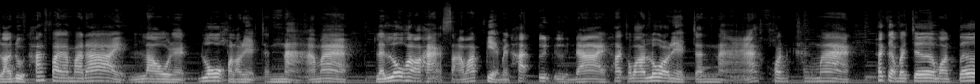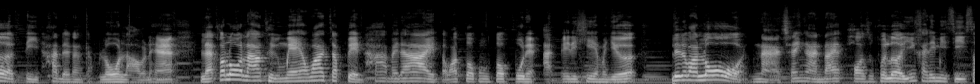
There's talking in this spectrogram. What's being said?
เราดูดธาตุไฟมาได้ เราเนี่ยโล่ของเราเนี่ยจะหนามาก และโล่ของเราฮะสามารถเปลี่ยนเป็นธาตุอื่นๆ ได้ ถ้ากับว่าโล่เราเนี่ยจะหนาค่อนข้างมาก ถ้าเกิดไปเจอมอนเตอร์ตีธาตุเดียวกันกับโล่เรานะฮะ แล้วก็โล่เราถึงแม้ว่าจะเปลี่ยนธาตุไม่ได้ แต่ว่าตัวคงตัวคูเนี่ยอัด ADK มาเยอะเรียกได้ว่าโล่หนาใช้งานได้พอสมควรเลย ยิ่งใครที่มี C2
